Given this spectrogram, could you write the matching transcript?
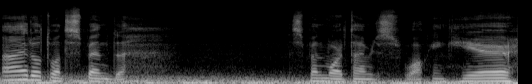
I don't want to spend uh, spend more time just walking here.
